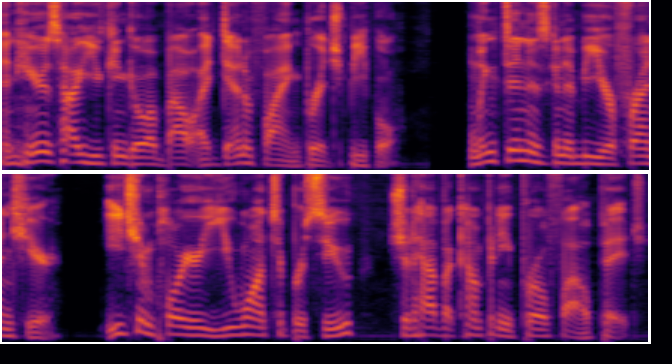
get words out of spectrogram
And here's how you can go about identifying bridge people. LinkedIn is going to be your friend here. Each employer you want to pursue should have a company profile page.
